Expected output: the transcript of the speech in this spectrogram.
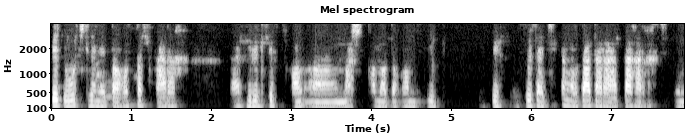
Тэгж үйлчлэгээний доголдол гарах, хэрэглэх маш том одоо гомдлыг эсвэл ажилтан удаадараа алдаа гаргах гэх юм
